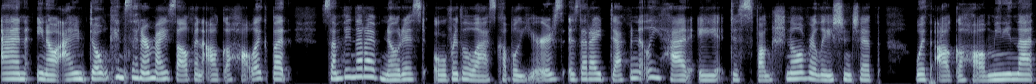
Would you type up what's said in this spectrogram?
And, you know, I don't consider myself an alcoholic, but something that I've noticed over the last couple years is that I definitely had a dysfunctional relationship with alcohol, meaning that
